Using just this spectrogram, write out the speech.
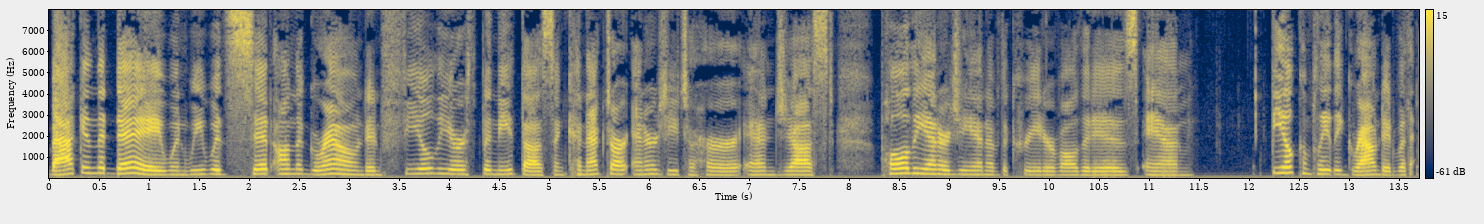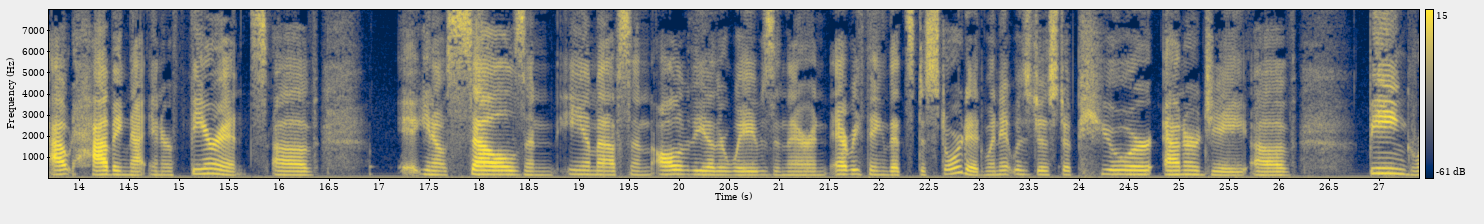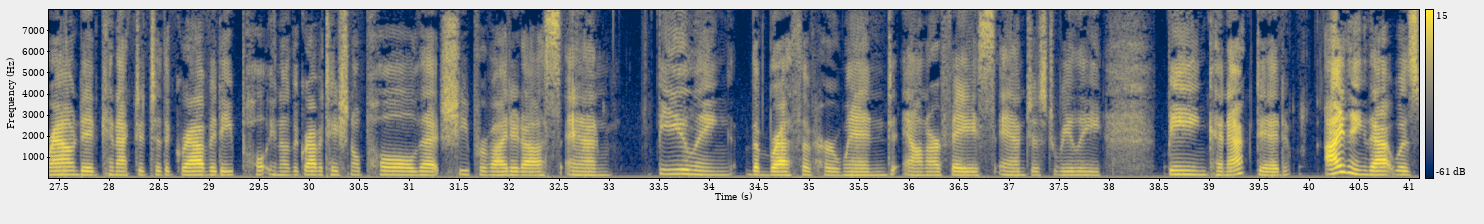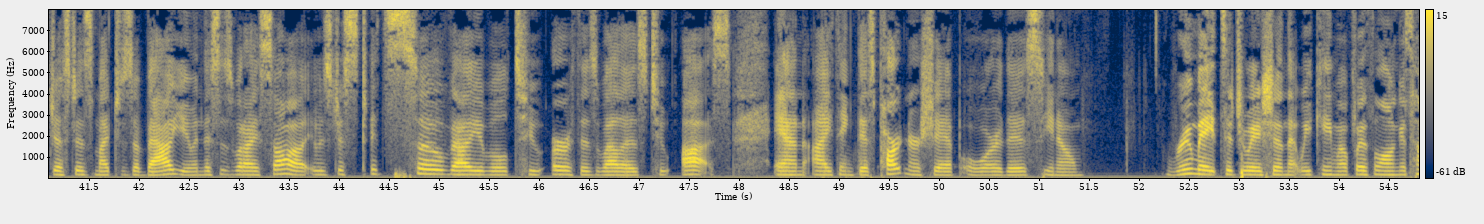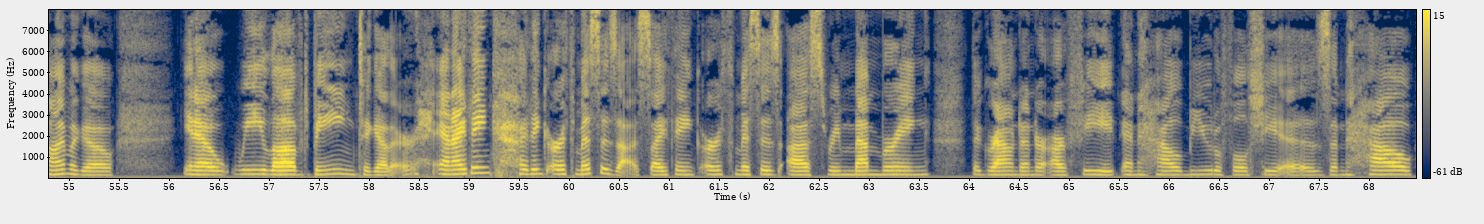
back in the day when we would sit on the ground and feel the earth beneath us and connect our energy to her and just pull the energy in of the creator of all that is and feel completely grounded without having that interference of eh, you know cells and EMFs and all of the other waves in there and everything that's distorted when it was just a pure energy of being grounded connected to the gravity pull you know the gravitational pull that she provided us and feeling the breath of her wind on our face and just really being connected I think that was just as much as a value, and this is what I saw. It was just, it's so valuable to Earth as well as to us. And I think this partnership or this, you know, roommate situation that we came up with long a time ago, you know, we loved being together. And I think I think Earth misses us. I think Earth misses us remembering the ground under our feet and how beautiful she is and how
